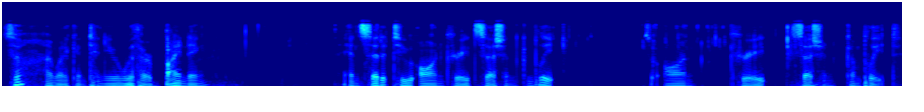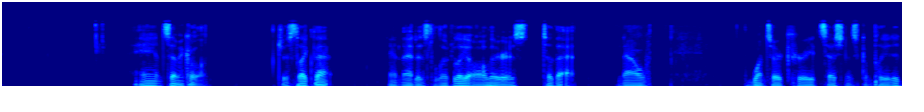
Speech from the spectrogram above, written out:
So I'm going to continue with our binding and set it to on create session complete. So on create session complete and semicolon, just like that. And that is literally all there is to that. Now, once our create session is completed,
